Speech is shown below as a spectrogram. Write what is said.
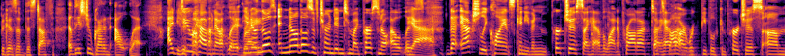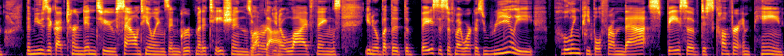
because of the stuff. At least you've got an outlet. I do have an outlet, you know, and those and now those have turned into my personal outlets. Yeah. That actually clients can even purchase. I have a line of product. That's I have fun. artwork people can purchase. Um, the music I've turned into sound healings and group meditations Love or that. you know live things. You know, but the the basis of my work is really pulling people from that space of discomfort and pain.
